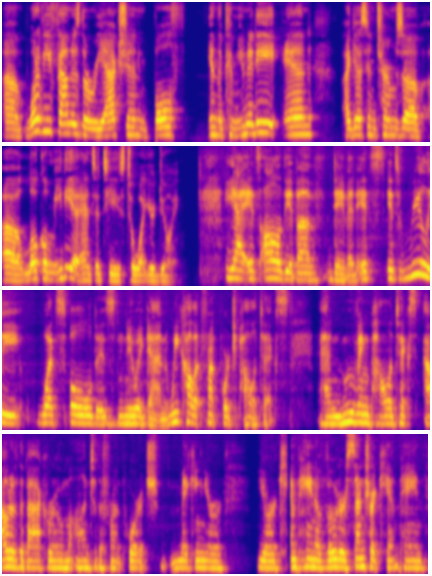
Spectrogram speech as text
Um, what have you found is the reaction both in the community and I guess in terms of uh, local media entities to what you're doing? Yeah, it's all of the above, David. It's it's really what's old is new again. We call it front porch politics and moving politics out of the back room onto the front porch, making your your campaign a voter centric campaign.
